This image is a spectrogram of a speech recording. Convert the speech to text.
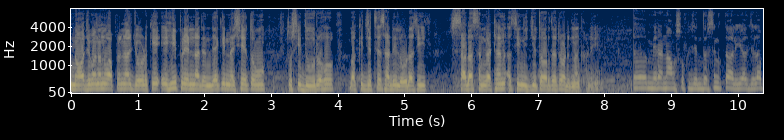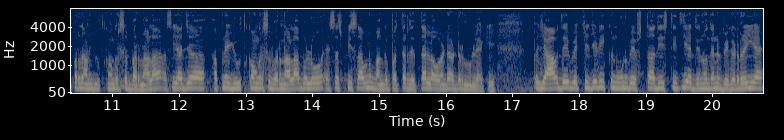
ਨੌਜਵਾਨਾਂ ਨੂੰ ਆਪਣੇ ਨਾਲ ਜੋੜ ਕੇ ਇਹੀ ਪ੍ਰੇਰਣਾ ਦਿੰਦੇ ਆ ਕਿ ਨਸ਼ੇ ਤੋਂ ਤੁਸੀਂ ਦੂਰ ਰਹੋ। ਬਾਕੀ ਜਿੱਥੇ ਸਾਡੀ ਲੋੜ ਅਸੀਂ ਸਾਡਾ ਸੰਗਠਨ ਅਸੀਂ ਨਿੱਜੀ ਤੌਰ ਤੇ ਤੁਹਾਡੇ ਨਾਲ ਖੜੇ ਹਾਂ। ਮੇਰਾ ਨਾਮ ਸੁਖਜਿੰਦਰ ਸਿੰਘ ਢਾਲੀਵਾਲ ਜ਼ਿਲ੍ਹਾ ਪ੍ਰਧਾਨ ਯੂਥ ਕਾਂਗਰਸ ਬਰਨਾਲਾ। ਅਸੀਂ ਅੱਜ ਆਪਣੇ ਯੂਥ ਕਾਂਗਰਸ ਬਰਨਾਲਾ ਵੱਲੋਂ ਐਸਐਸਪੀ ਸਾਹਿਬ ਨੂੰ ਮੰਗ ਪੱਤਰ ਦਿੱਤਾ ਲਾਅ ਐਂਡ ਆਰਡਰ ਨੂੰ ਲੈ ਕੇ। ਪੰਜਾਬ ਦੇ ਵਿੱਚ ਜਿਹੜੀ ਕਾਨੂੰਨ ਵਿਵਸਥਾ ਦੀ ਸਥਿਤੀ ਹੈ, ਦਿਨੋਂ ਦਿਨ ਵਿਗੜ ਰਹੀ ਹੈ।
